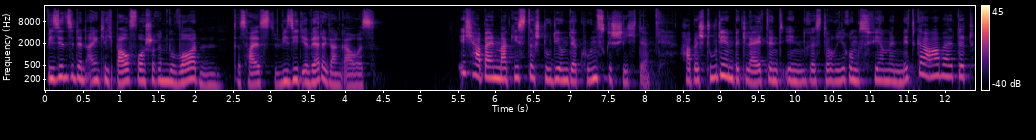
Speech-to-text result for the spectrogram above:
Wie sind Sie denn eigentlich Bauforscherin geworden? Das heißt, wie sieht Ihr Werdegang aus? Ich habe ein Magisterstudium der Kunstgeschichte, habe studienbegleitend in Restaurierungsfirmen mitgearbeitet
